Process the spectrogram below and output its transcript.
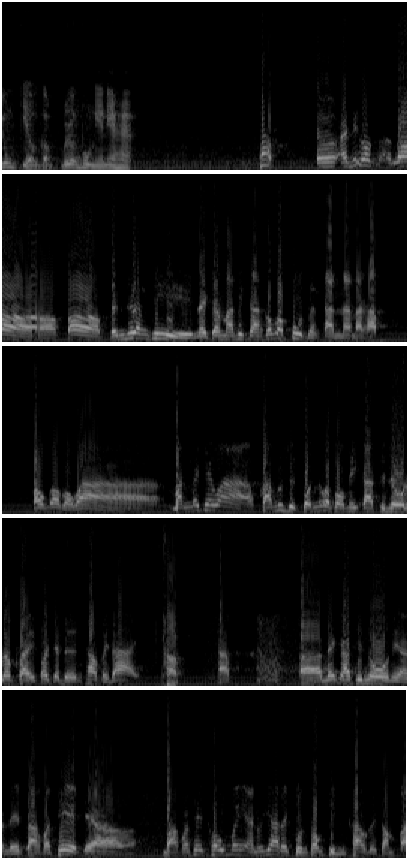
ยุ่งเกี่ยวกับเรื่องพวกนี้เนี่ยฮะครับเอออันนี้ก็ก็ก็เป็นเรื่องที่ในกรรมาธิการเขาก็พูดเหมือนกันนะนะครับ เขาก็บอกว่ามันไม่ใช่ว่าความรู้สึกคนว่าพอมีคาสิโนแล้วใครก็จะเดินเข้าไปได้ครับครับอ่าในคาสิโนเนี่ยในต่างประเทศเนี่ยบางประเทศเขาไม่อนุญาตให้คนท้องถิ่นเข้าโดยซ้ำไป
